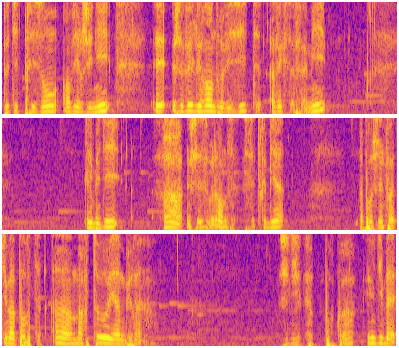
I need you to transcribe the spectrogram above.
petite prison en Virginie et je vais lui rendre visite avec sa famille. il me dit, ah, une chaise c'est très bien, la prochaine fois, tu m'apportes un marteau et un burin. Je dis, pourquoi? Il me dit, ben,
